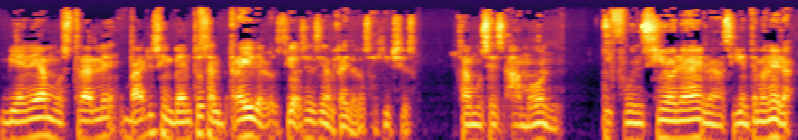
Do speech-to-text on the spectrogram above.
viene a mostrarle varios inventos al rey de los dioses y al rey de los egipcios. Samus es Amón y funciona de la siguiente manera.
